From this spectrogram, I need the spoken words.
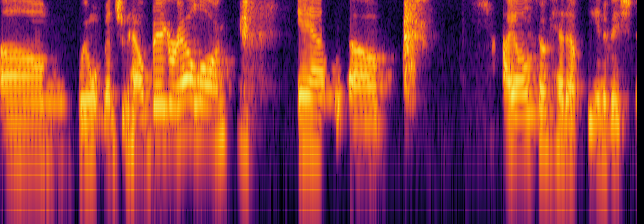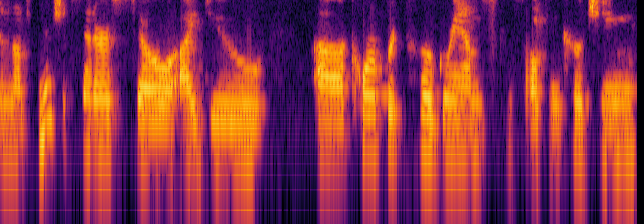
um, we won't mention how big or how long. and uh, I also head up the Innovation and Entrepreneurship Center. So I do uh, corporate programs, consulting, coaching,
